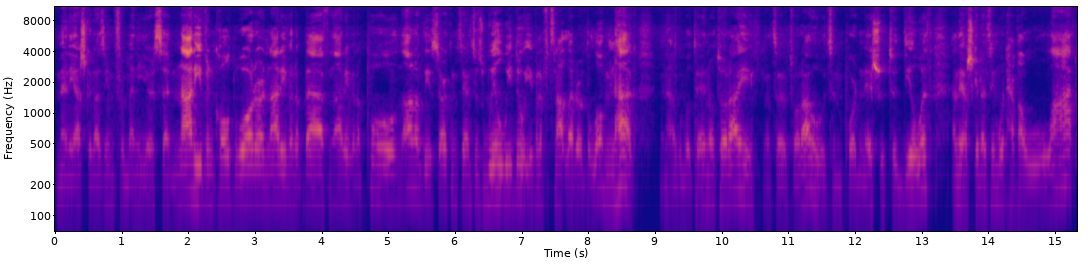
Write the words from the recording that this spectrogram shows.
Many Ashkenazim for many years said, not even cold water, not even a bath, not even a pool, none of these circumstances will we do, even if it's not letter of the law. Minhag. Avotenu Torahi. That's a Torah. It's an important issue to deal with, and the Ashkenazim would have a lot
